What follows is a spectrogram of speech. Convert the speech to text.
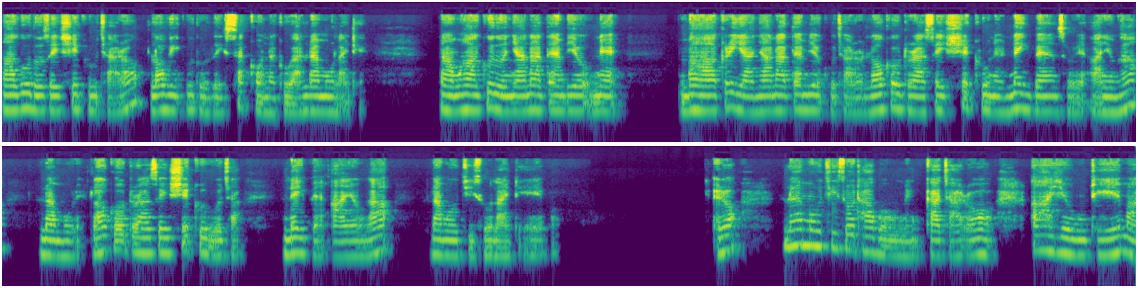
မဟာကုသိုလ်စိတ်၈ခုကြတော့လောကီကုသိုလ်စိတ်၁၉ခုကလွှမ်းမိုးလိုက်တယ်။နောက်မဟာကုသိုလ်ညာနာတန်ပြုတ်နဲ့မဟာကရိယာညာနာတန်ပြုတ်ကိုကြတော့လောကုတ္တရာစိတ်၈ခုနဲ့နိဗ္ဗာန်ဆိုတဲ့အာယုံကလွှမ်းမိုးတယ်။လောကုတ္တရာစိတ်၈ခုကိုကြနိဗ္ဗာန်အာယုံကလွှမ်းမိုးကြည့်ဆိုလိုက်တယ်ပေါ့။အဲ့တော့လွှမ်းမိုးကြည့်ဆိုထားပုံကကြတော့အာယုံထဲမှာ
